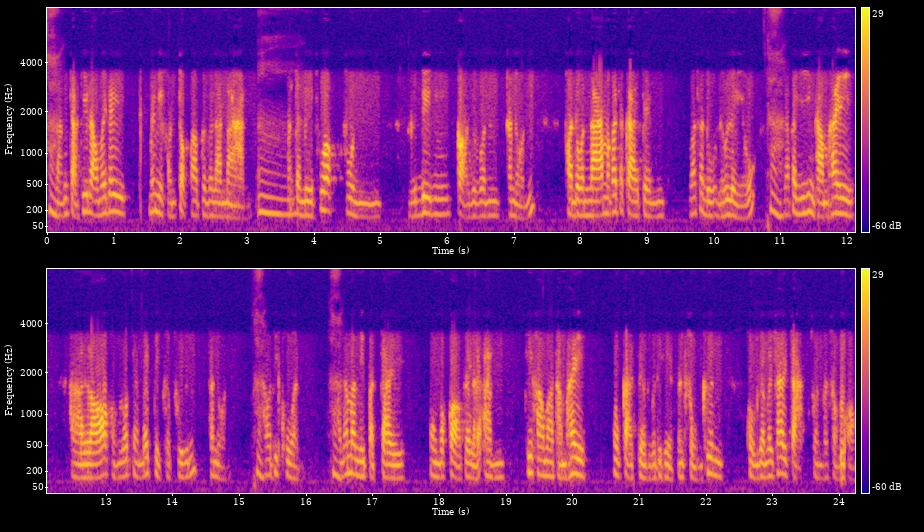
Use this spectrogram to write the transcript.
ค่ะๆหลังจากที่เราไม่ได้ไม่มีฝนตกมาเป็นเวลานานอ่ามันจะมีพวกฝุ่นหรือดินเกาะอยู่บนถนน พอโดนน้ำมันก็จะกลายเป็น วัสดุเหลวค่ะๆแล้วก็ยิ่งทำให้อ่าล้อของรถเนี่ยไม่ติดกับพื้นถนนค่ะเท่าที่ควรค่ะอันนั้นมันมีปัจจัยองค์ประกอบหลายๆอันที่เข้ามาทำให้โอกาสเกิดอุบัติเหตุมันสูงขึ้น คงจะไม่ใช่จากส่วนผสมของ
